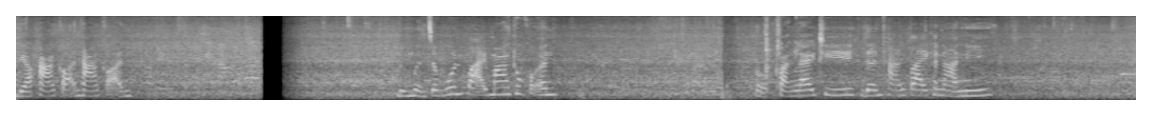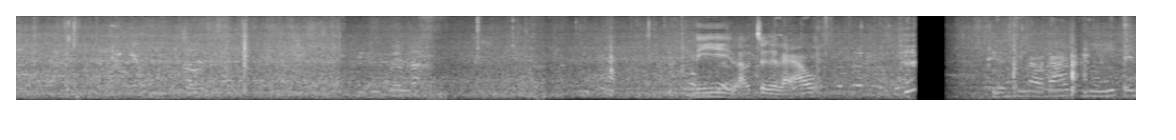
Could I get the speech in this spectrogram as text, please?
เดี๋ยวหาก่อนหาก่อน ดูเหมือนจะวุ่นวายมากทุกคน ครั้งแรกที่เดินทางไกลขนาดนี้ นี่เราเจอแล้วเครื่องที่เราได้วันนี้เป็น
